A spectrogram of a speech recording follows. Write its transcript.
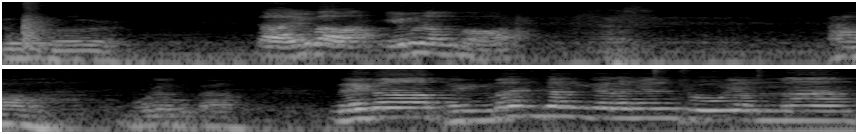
요거를. 자, 이거 봐봐. 예문 한번 봐봐. 아, 뭘 해볼까요? 내가 백만장자라면 좋으련만.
